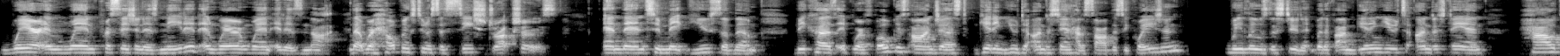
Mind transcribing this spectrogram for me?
where and when precision is needed and where and when it is not, that we're helping students to see structures and then to make use of them. Because if we're focused on just getting you to understand how to solve this equation, we lose the student. But if I'm getting you to understand how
